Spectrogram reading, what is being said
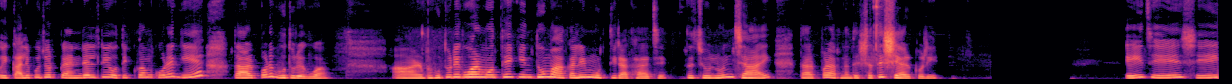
ওই কালী পুজোর প্যান্ডেলটি অতিক্রম করে গিয়ে তারপরে ভুতুরে গুহা। আর ভুতুরে গুহার মধ্যেই কিন্তু মা কালীর মূর্তি রাখা আছে। তো চলুন যাই, তারপর আপনাদের সাথে শেয়ার করি। এই যে সেই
